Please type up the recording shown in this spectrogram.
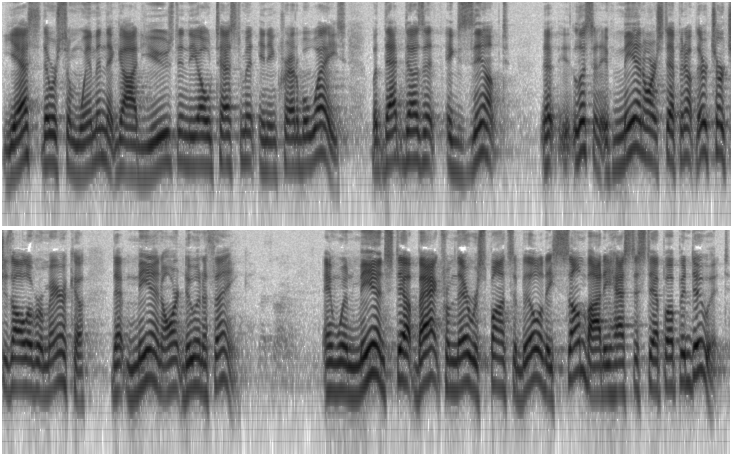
Yes, there were some women that God used in the Old Testament in incredible ways, but that doesn't exempt. Listen, if men aren't stepping up, there are churches all over America that men aren't doing a thing. And when men step back from their responsibility, somebody has to step up and do it.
